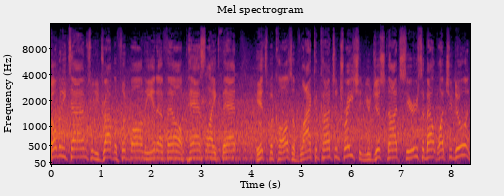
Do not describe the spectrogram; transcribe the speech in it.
So many times when you drop a football in the NFL, a pass like that, it's because of lack of concentration. You're just not serious about what you're doing.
